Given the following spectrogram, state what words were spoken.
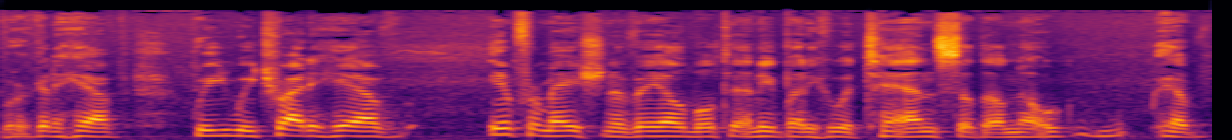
We're going to have, we, we try to have information available to anybody who attends so they'll know, have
